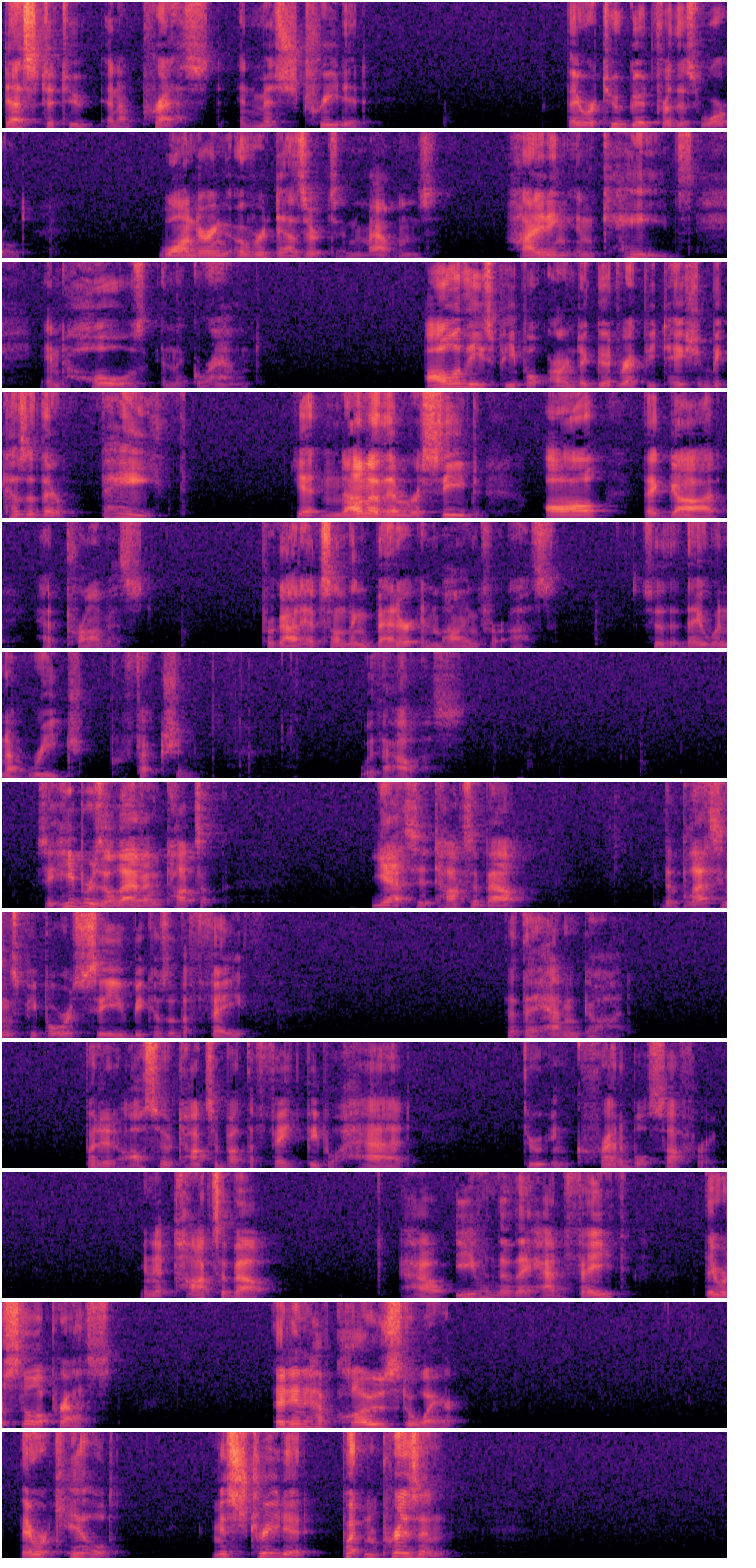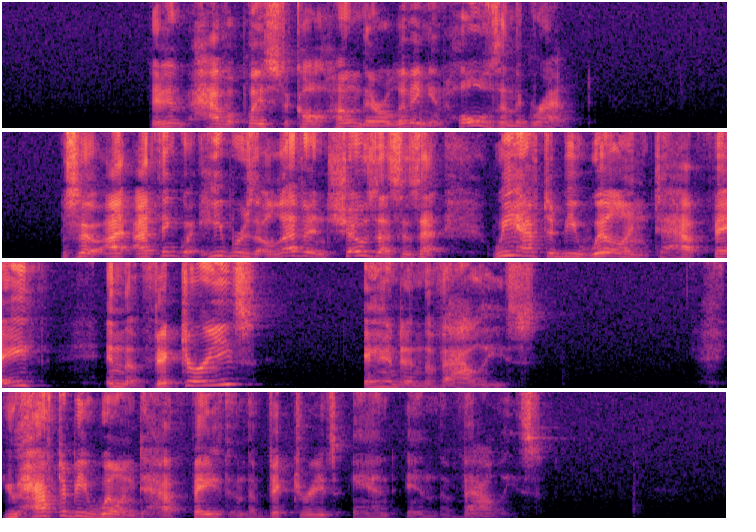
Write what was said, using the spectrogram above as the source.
destitute and oppressed and mistreated. They were too good for this world, wandering over deserts and mountains, hiding in caves and holes in the ground. All of these people earned a good reputation because of their faith, yet none of them received all that God had promised. For God had something better in mind for us, so that they would not reach perfection without us. See, Hebrews 11 talks, yes, it talks about the blessings people receive because of the faith that they had in God. But it also talks about the faith people had through incredible suffering. And it talks about how even though they had faith, they were still oppressed. They didn't have clothes to wear. They were killed, mistreated, put in prison. They didn't have a place to call home. They were living in holes in the ground. So I, I think what Hebrews 11 shows us is that we have to be willing to have faith in the victories and in the valleys. You have to be willing to have faith in the victories and in the valleys.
